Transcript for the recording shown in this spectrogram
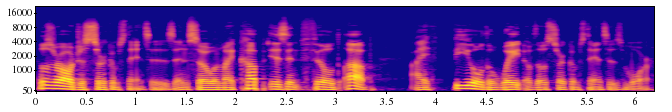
Those are all just circumstances. And so when my cup isn't filled up, I feel the weight of those circumstances more.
